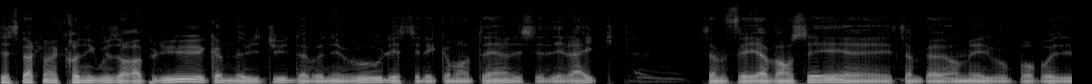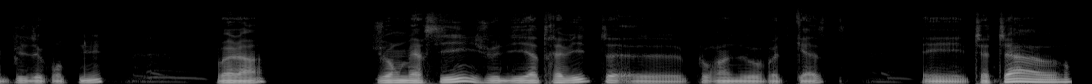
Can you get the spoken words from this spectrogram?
J'espère que ma chronique vous aura plu. Et comme d'habitude, abonnez-vous, laissez des commentaires, laissez des likes. Ça me fait avancer et ça me permet de vous proposer plus de contenu. Voilà. Je vous remercie. Je vous dis à très vite euh, pour un nouveau podcast. Et ciao, ciao.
